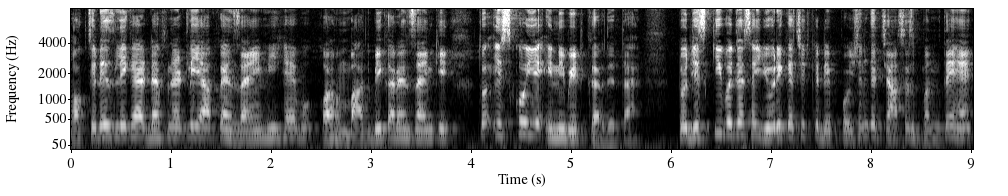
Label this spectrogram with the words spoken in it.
ऑक्सीडेज लिखा है डेफिनेटली आपका एंजाइम ही है वो और हम बात भी करें एंजाइम की तो इसको ये इनिबिट कर देता है। तो जिसकी वजह से यूरिक एसिड के डिपोजिशन के चांसेस बनते हैं,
